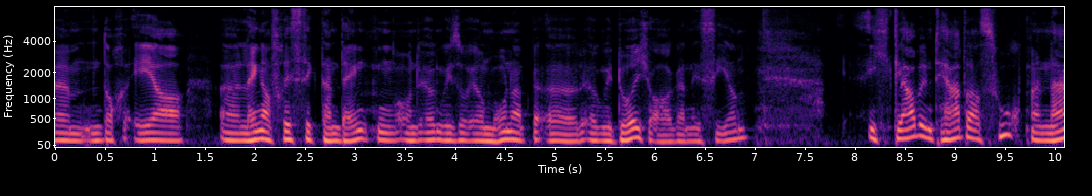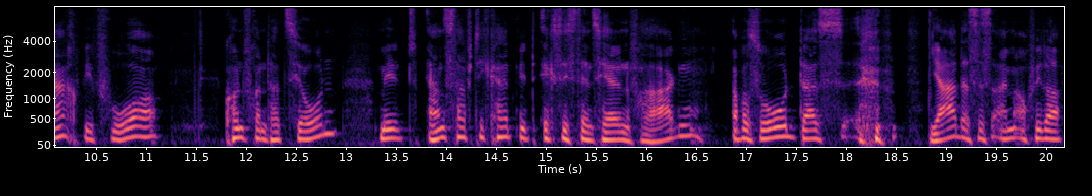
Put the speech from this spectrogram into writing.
ähm, doch eher äh, längerfristig dann denken und irgendwie so ihren Monat äh, irgendwie durchorganisieren. Ich glaube, im Theater sucht man nach wie vor Konfrontation mit Ernsthaftigkeit, mit existenziellen Fragen, aber so, dass, ja, dass es einem auch wieder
